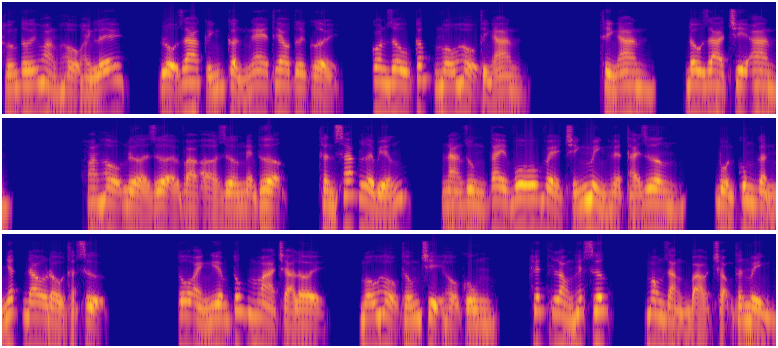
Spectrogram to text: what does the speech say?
hướng tới hoàng hậu hành lễ, lộ ra kính cẩn nghe theo tươi cười, con dâu cấp mẫu hậu thỉnh an. Thỉnh an, đâu ra chi an. Hoàng hậu nửa dựa vào ở giường nệm thượng, thần sắc lười biếng, nàng dùng tay vô về chính mình huyệt thái dương, buồn cung gần nhất đau đầu thật sự. Tô ảnh nghiêm túc mà trả lời, mẫu hậu thống trị hậu cung, hết lòng hết sức, mong rằng bảo trọng thân mình.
